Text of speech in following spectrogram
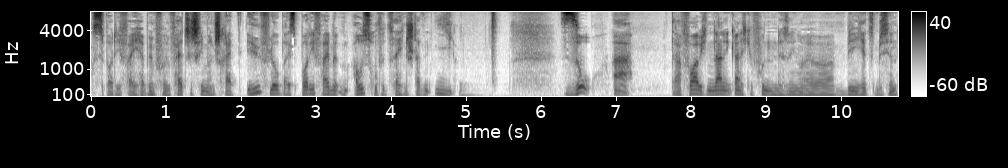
Spotify. Ich habe ihn vorhin falsch geschrieben. Man schreibt Ilflow bei Spotify mit einem Ausrufezeichen statt ein I. So, ah, davor habe ich ihn gar nicht gefunden, deswegen äh, bin ich jetzt ein bisschen,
